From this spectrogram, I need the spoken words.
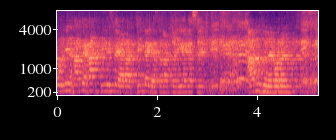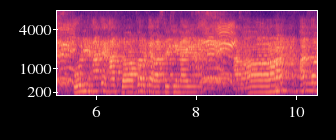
বলির হাতে হাত দিয়েছে আর জিতে গেছে না হয়ে গেছে? আরও জোরে বলেন বলির হাতে হাত দেওয়ার দরকার আছে কি নাই? আমার আল্লাহ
